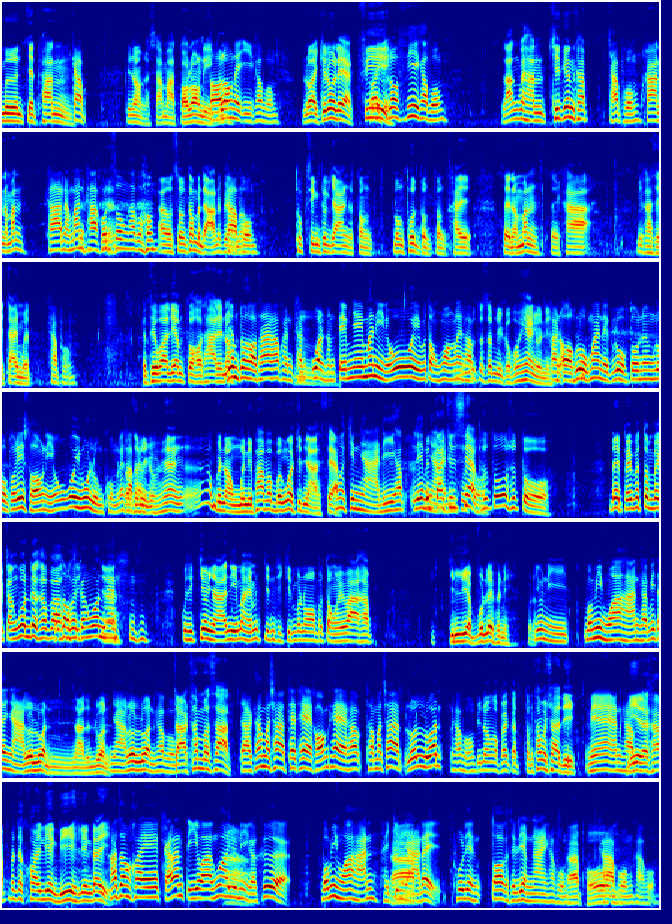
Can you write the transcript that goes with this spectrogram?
47,000ครับพี่น้องก็สามารถต่อรองได้อีกต่อรองได้อีกครับผมร้อยกิโลแรกฟรี100กิโลฟรีครับผมหลังไปหันคิดเงินครับครับผมค่าน้ำมันค่าน้ำมันค่าขนส่งครับผม เอาส่งธรรมดาเด้อพี่คน้รัอบงผเนาะม ทุกสิ่งทุกอย่างก็ต้องลงทุนต้องต้องใครใส่น้ำมันใส่ค่ามีค่าใช้จ่ายหมดครับผมก็ถือว่าเลี่ยมตัวเขาท่าเลยเนาะเยี่ยมตัวเขาท่าครับคันคันอืมอ้วนคันเต็มใหญ่มานี่นี่โอ้ยบ่ต้องห่วงเลยครับโอ้ตัวสำนีกับพวกแห้งอยู่นี่คันออกลูกมาหนึ่งลูกตัวหนึงลูกตัวที่สองนี่โอ้ยมุ่นหลุมขุมเลยคตัรัวบสำนีกับพวกแห้งเออพี่น้องมื้อนี้พามาเบิ่งว่ากินหญ้าแซ่บว่ากินหญ้าดีครับเลี้ยมเป็นหญ้าตากินแซ่บสุสุดดโตสุดโตได้ไปบ่ต้องไปกังวลเด้อครับบ่ว่าต้องไปกังวลแม่นกูสิเกี่ยวหญ้าอันนี้มาให้มันกินสิกินบ่นอนบ่ต้องไปว่าครับ กินเรียบวุ้นเลยเพิ่นนี่อยู่นี่บ่มีหัวอาหารครับมีแต่หญ้าล้วนอืมหญ้าล้วนๆหญ้าล้วนๆครับผมๆจากธรรมชาติจากธรรมชาติแท้ๆของแท้ครับธรรมชาติล้วนๆครับผมพี่น้องเอาไปก็ต้องธรรมชาติอีกแม่นครับนี่แหละครับ มันจะค่อยเลี้ยงดีเลี้ยงได้ถ้าต้องคอยการันตีว่างัวอ่าอยู่นี่ก็คือบ่มีหัวอาหารให้กินครับหญ้าได้ ผู้เลี้ยงต่อก็สิเลี้ยงง่ายครับผมครับผมครับผมครับผม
